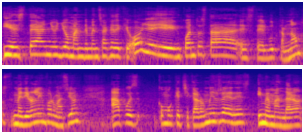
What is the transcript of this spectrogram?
y este año yo mandé mensaje de que, oye, ¿y en cuánto está este, el bootcamp? No, pues me dieron la información. Ah, pues como que checaron mis redes y me mandaron,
